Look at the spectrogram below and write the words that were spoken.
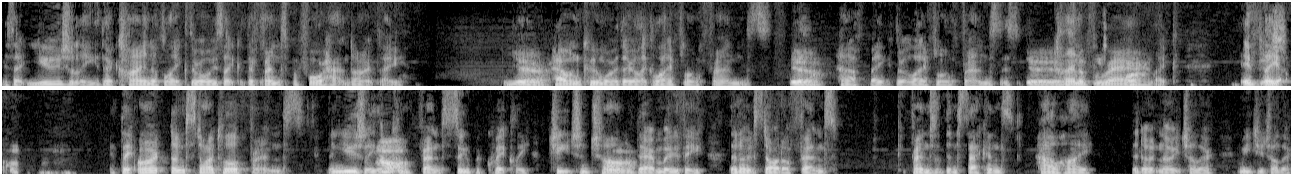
is that usually they're kind of like they're always like they're friends beforehand, aren't they? Yeah, Harold and Kumar, they're like lifelong friends. yeah, Half baked, they're lifelong friends. It's yeah, yeah. kind of rare. Like if they if they aren't don't start off friends, then usually they No. become friends super quickly. Cheech and Chong, No. their movie, they don't start off friends. Friends within seconds. How high? They don't know each other, meet each other,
